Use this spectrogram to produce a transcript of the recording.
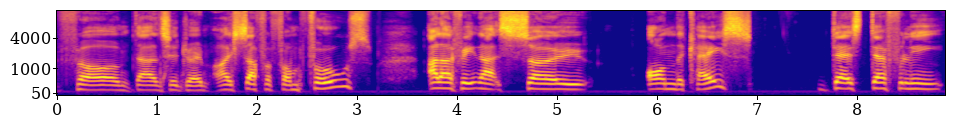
from Down syndrome, I suffer from fools. And I think that's so on the case. There's definitely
